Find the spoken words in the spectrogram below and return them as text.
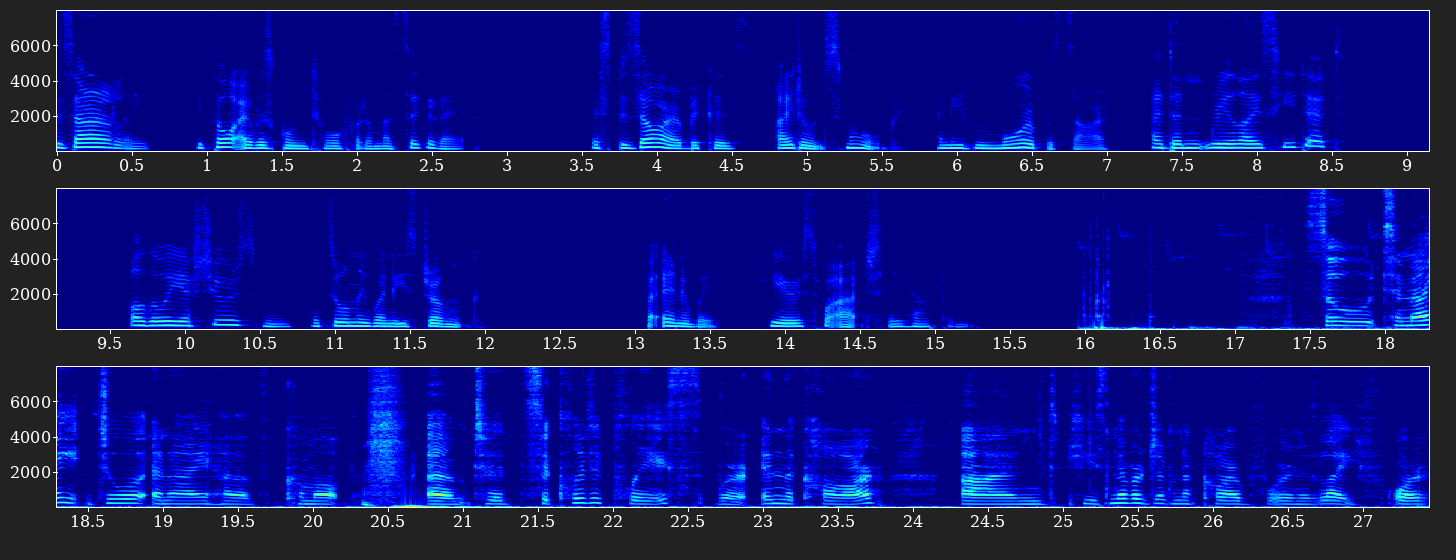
Bizarrely, he thought I was going to offer him a cigarette. It's bizarre because I don't smoke, and even more bizarre, I didn't realise he did. Although he assures me it's only when he's drunk. But anyway, here's what actually happened. So tonight, Joe and I have come up um, to a secluded place. We're in the car, and he's never driven a car before in his life. Or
